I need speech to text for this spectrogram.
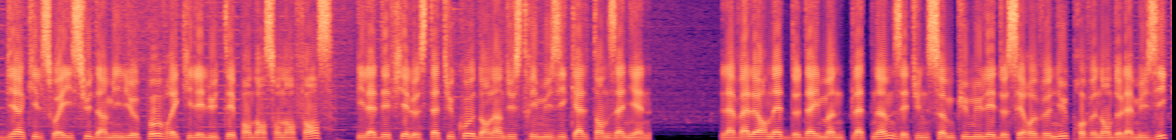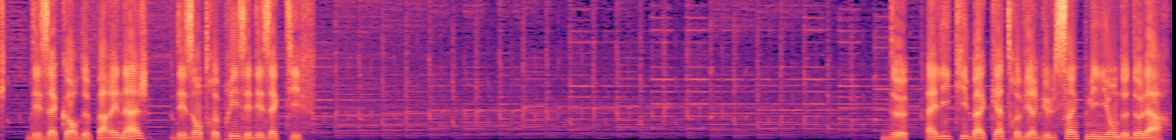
Bien qu'il soit issu d'un milieu pauvre et qu'il ait lutté pendant son enfance, il a défié le statu quo dans l'industrie musicale tanzanienne. La valeur nette de Diamond Platinums est une somme cumulée de ses revenus provenant de la musique, des accords de parrainage, des entreprises et des actifs. 2. Ali Kiba 4,5 millions de dollars.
